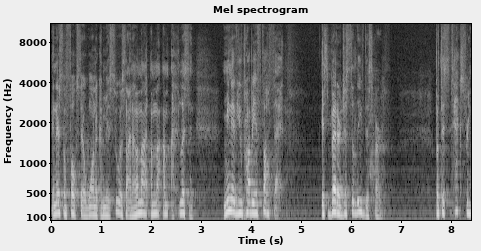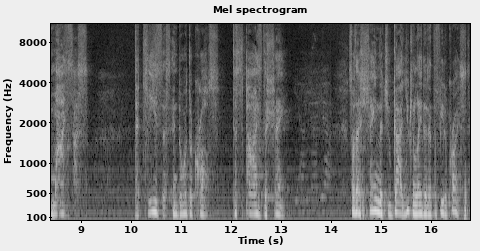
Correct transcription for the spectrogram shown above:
And there's some folks that want to commit suicide. And I'm not, I'm not, I'm, listen, many of you probably have thought that. It's better just to leave this earth. But this text reminds us that Jesus endured the cross, despised the shame. So that shame that you got, you can lay that at the feet of Christ.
